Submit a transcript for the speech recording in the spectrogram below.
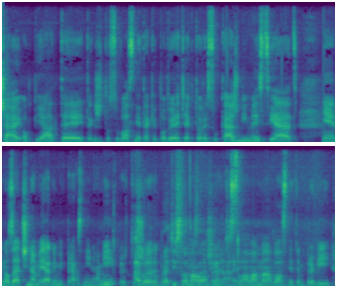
čaj. O piatej, takže to sú vlastne také podujatia, ktoré sú každý mesiac. Nie, no začíname jarnými prázdninami, pretože ano, Bratislava no, začína. Bratislava hej, má vlastne ten prvý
